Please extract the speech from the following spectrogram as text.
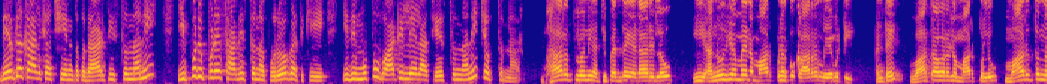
దీర్ఘకాలిక క్షీణతకు దారితీస్తుందని ఇప్పుడిప్పుడే సాధిస్తున్న పురోగతికి ఇది ముప్పు వాటిల్లేలా చేస్తుందని చెబుతున్నారు భారత్లోని అతిపెద్ద ఎడారిలో ఈ అనూహ్యమైన మార్పునకు కారణం ఏమిటి? అంటే వాతావరణ మార్పులు మారుతున్న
